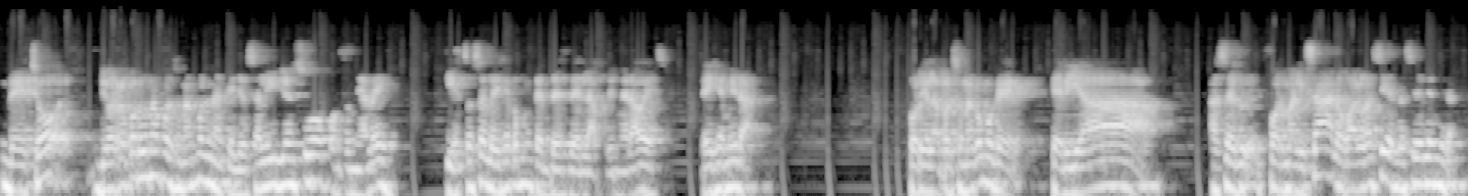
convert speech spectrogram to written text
de hecho, yo recuerdo una persona con la que yo salí, yo en su oportunidad le dije, y esto se lo dije como que desde la primera vez. Le dije, mira, porque la persona como que quería hacer formalizar o algo así, entonces yo le dije, mira,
